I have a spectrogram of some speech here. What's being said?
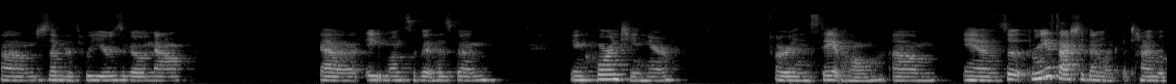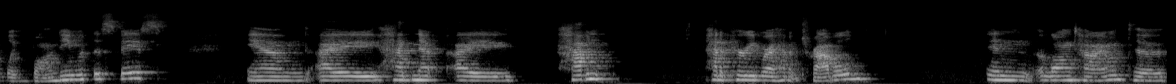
um, just under three years ago now. Uh, eight months of it has been in quarantine here, or in stay at home. Um, and so for me, it's actually been like a time of like bonding with this space. And I had ne- I haven't had a period where I haven't traveled in a long time to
